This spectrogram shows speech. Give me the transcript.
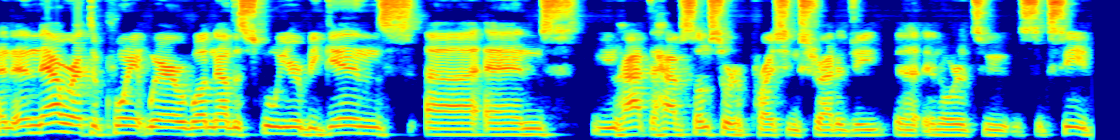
And, and now we're at the point where, well, now the school year begins, uh, and you have to have some sort of pricing strategy uh, in order to succeed.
